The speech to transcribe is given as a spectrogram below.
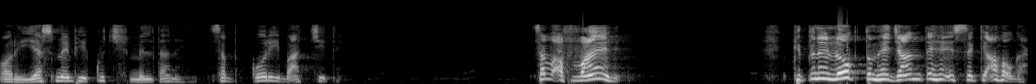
और यश में भी कुछ मिलता नहीं। सब कोरी बातचीत है। सब अफवाहें हैं। कितने लोग तुम्हें जानते हैं, इससे क्या होगा?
